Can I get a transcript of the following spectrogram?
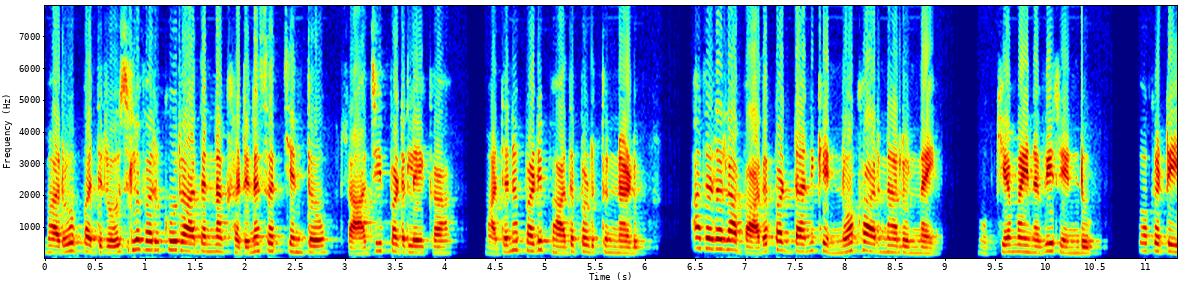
మరో పది రోజుల వరకు రాదన్న కఠిన సత్యంతో రాజీ పడలేక మదనపడి బాధపడుతున్నాడు. అతడలా బాధపడ్డానికి ఎన్నో కారణాలున్నాయి. ముఖ్యమైనవి రెండు. ఒకటి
